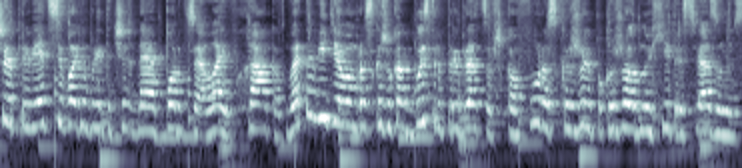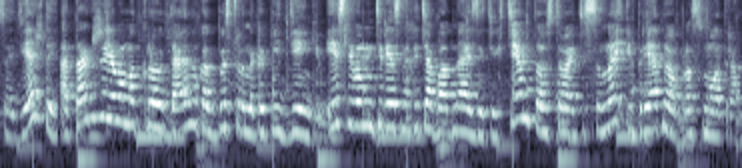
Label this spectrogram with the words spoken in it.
большой привет! Сегодня будет очередная порция лайфхаков. В этом видео я вам расскажу, как быстро прибраться в шкафу, расскажу и покажу одну хитрость, связанную с одеждой, а также я вам открою тайну, как быстро накопить деньги. Если вам интересна хотя бы одна из этих тем, то оставайтесь со мной и приятного просмотра!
